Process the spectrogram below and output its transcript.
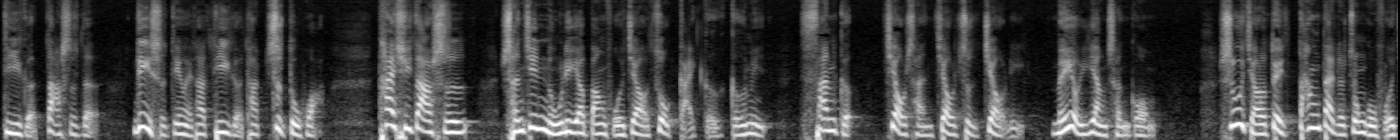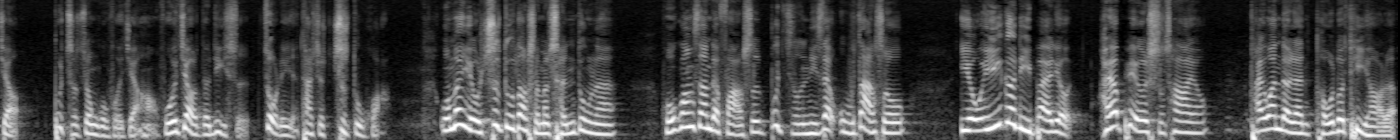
第一个大师的历史定位，他第一个他制度化。太虚大师曾经努力要帮佛教做改革革命，三个教禅、教制、教理，没有一样成功。师父讲的对当代的中国佛教，不止中国佛教哈，佛教的历史做了一，它是制度化。我们有制度到什么程度呢？佛光山的法师不止你在五大洲，有一个礼拜六还要配合时差哟。台湾的人头都剃好了，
